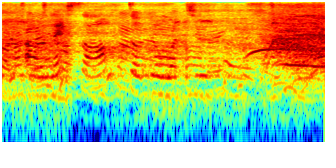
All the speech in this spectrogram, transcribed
Our next song. Don't know what to. Make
